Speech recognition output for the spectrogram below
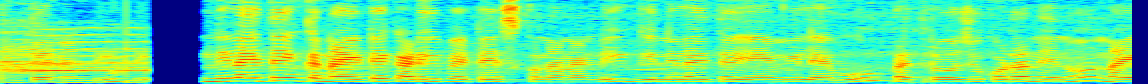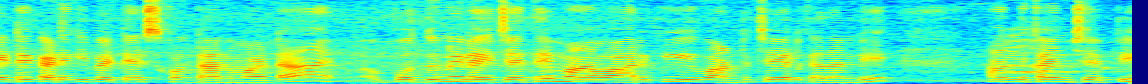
అంతేనండి. గిన్నెలు అయితే ఇంకా నైటే కడిగి పెట్టేసుకున్నానండి. గిన్నెలు అయితే ఏమీ లేవు. ప్రతిరోజు కూడా నేను నైటే కడిగి పెట్టేసుకుంటాను అనమాట పొద్దున్నే లేచి అయితే మా వారికి వంట చేయాలి కదండి. అందుకని చెప్పి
